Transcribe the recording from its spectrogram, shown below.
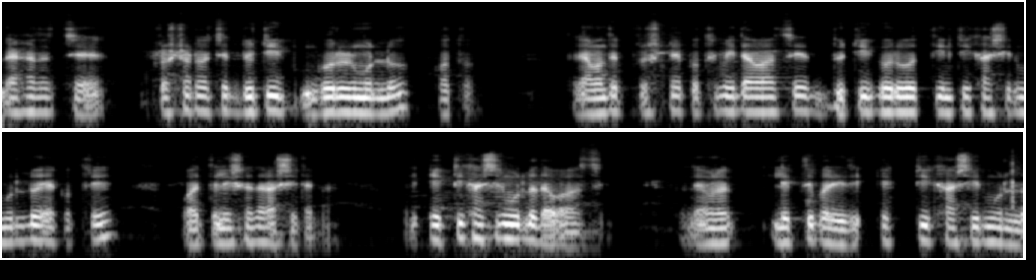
দেখা যাচ্ছে, প্রশ্নটা হচ্ছে দুটি গরুর মূল্য কত? তাহলে আমাদের প্রশ্নে প্রথমেই দেওয়া আছে, দুটি গরু ও তিনটি খাসির মূল্য একত্রে পঁয়তাল্লিশ হাজার আশি টাকা। একটি খাসির মূল্য দেওয়া আছে। তাহলে আমরা লিখতে পারি যে একটি খাসির মূল্য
